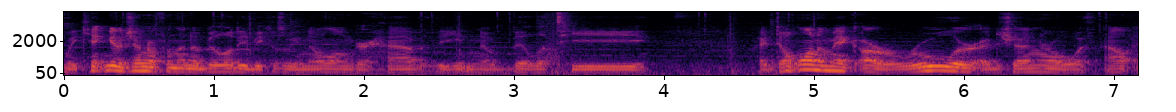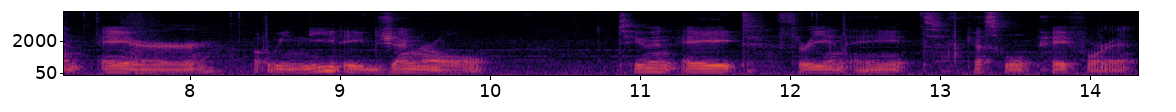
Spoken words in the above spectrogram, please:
we can't get a general from the nobility because we no longer have the nobility. I don't want to make our ruler a general without an heir, but we need a general. Two and eight, three and eight. Guess we'll pay for it.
